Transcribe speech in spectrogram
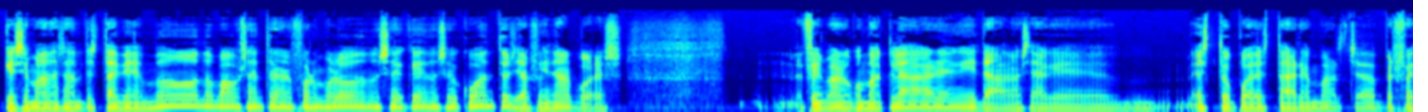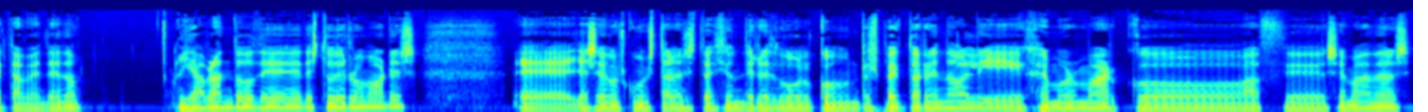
que semanas antes también, no, no vamos a entrar en Fórmula 1, no sé qué, no sé cuántos, y al final, pues, firmaron con McLaren y tal, o sea que esto puede estar en marcha perfectamente, ¿no? Y hablando de, de esto de rumores, eh, ya sabemos cómo está la situación de Red Bull con respecto a Renault y Helmut Marco hace semanas,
